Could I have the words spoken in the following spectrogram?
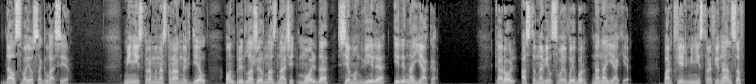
дал свое согласие. Министром иностранных дел он предложил назначить Мольда, Семонвиля или Наяка. Король остановил свой выбор на Наяке. Портфель министра финансов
